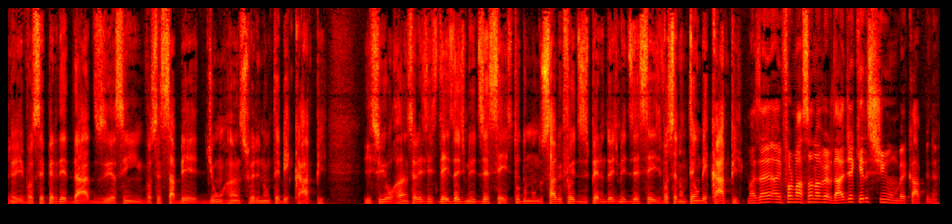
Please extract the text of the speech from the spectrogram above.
E você perder dados e assim, você saber de um ransomware e não ter backup, isso e o ransomware existe desde 2016, todo mundo sabe que foi o desespero em 2016, e você não tem um backup, Mas a, a informação, na verdade, é que eles tinham um backup, né?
